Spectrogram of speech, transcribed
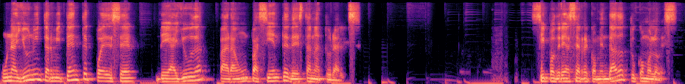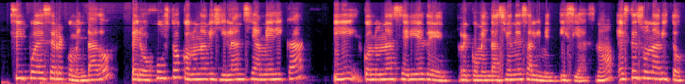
Un ayuno intermitente puede ser de ayuda para un paciente de esta naturaleza. Sí podría ser recomendado, ¿tú cómo lo ves? sí puede ser recomendado, pero justo con una vigilancia médica y con una serie de recomendaciones alimenticias, ¿no? Este es un hábito.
